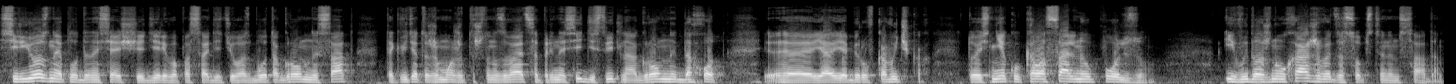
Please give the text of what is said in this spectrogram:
серьезное плодоносящее дерево посадите, у вас будет огромный сад, так ведь это же может, что называется, приносить действительно огромный доход. Э, я, я беру в кавычках. То есть некую колоссальную пользу. И вы должны ухаживать за собственным садом.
